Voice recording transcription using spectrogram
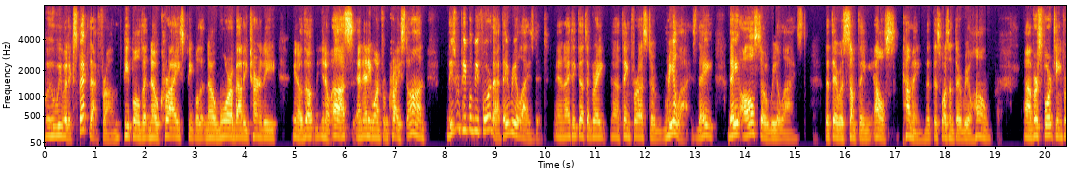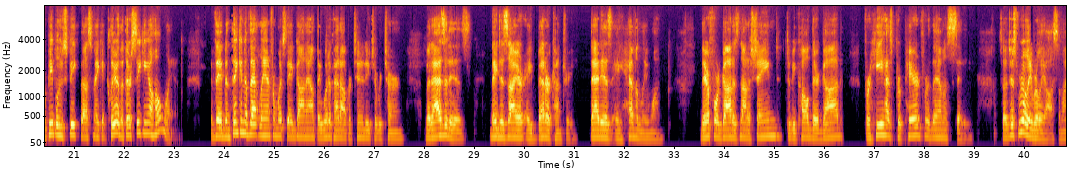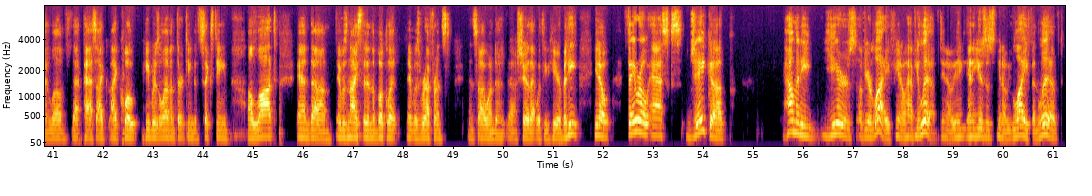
who we would expect that from, people that know Christ, people that know more about eternity, you know, the, you know, us and anyone from Christ on. These were people before that. They realized it. And I think that's a great uh, thing for us to realize. They, they also realized that there was something else coming, that this wasn't their real home. Uh, verse 14 For people who speak thus make it clear that they're seeking a homeland. If they had been thinking of that land from which they had gone out, they would have had opportunity to return. But as it is, they desire a better country, that is, a heavenly one. Therefore, God is not ashamed to be called their God, for he has prepared for them a city. So just really, really awesome. I love that pass. I, I quote Hebrews 11, 13 to 16 a lot. And um, it was nice that in the booklet it was referenced. And so I wanted to uh, share that with you here. But he, you know, Pharaoh asks Jacob, how many years of your life, you know, have you lived? You know, and he uses, you know, life and lived.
